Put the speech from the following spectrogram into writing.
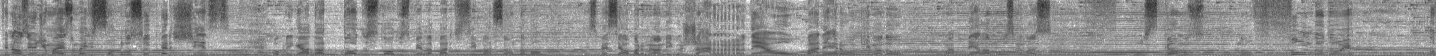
Finalzinho de mais uma edição do Super X. Obrigado a todos, todos pela participação, tá bom? Especial para o meu amigo Jardel Padeiro, que mandou uma bela música. Nós buscamos no fundo do no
